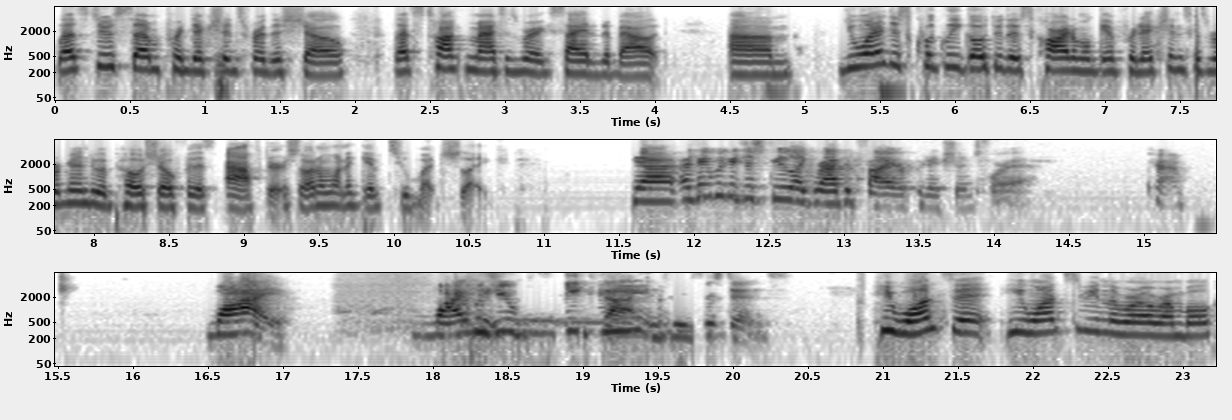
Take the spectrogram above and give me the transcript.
Let's do some predictions for the show. Let's talk matches we're excited about. Um, you want to just quickly go through this card and we'll give predictions because we're gonna do a post show for this after, so I don't want to give too much like. Yeah, I think we could just do like rapid fire predictions for it. Okay. Why? Why would you speak that into existence? He wants it. He wants to be in the Royal Rumble.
